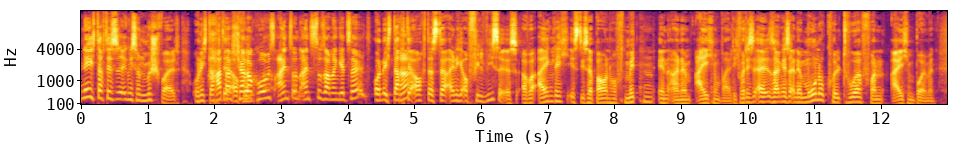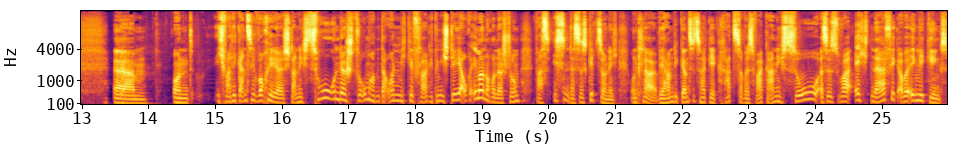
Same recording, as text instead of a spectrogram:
nee, ich dachte, es ist irgendwie so ein Mischwald. Und ich dachte Hat da auch, Sherlock wenn- Holmes eins und eins zusammengezählt? und ich dachte Hä? auch, dass da eigentlich auch viel Wiese ist. Aber eigentlich ist dieser Bauernhof mitten in einem Eichenwald. Ich würde sagen, es ist eine Monokultur von Eichenbäumen. Ähm, und ich war die ganze Woche, ja, stand ich so unter Strom, haben dauernd mich gefragt, ich bin, ich stehe ja auch immer noch unter Strom, was ist denn das? Das gibt's doch nicht. Und klar, wir haben die ganze Zeit gekratzt, aber es war gar nicht so, also es war echt nervig, aber irgendwie ging's.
